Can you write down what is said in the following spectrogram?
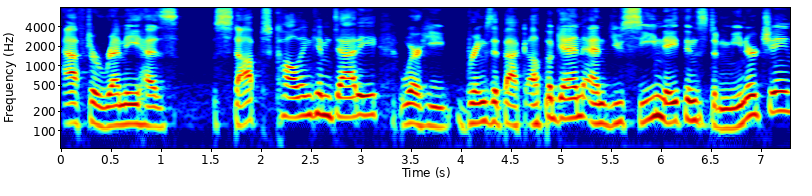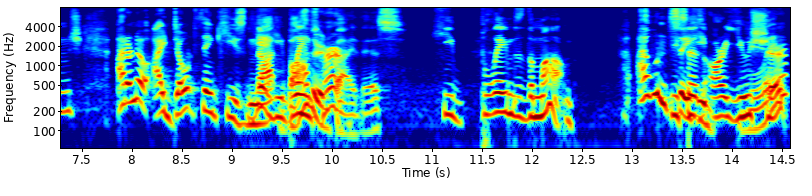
after Remy has stopped calling him daddy where he brings it back up again and you see Nathan's demeanor change. I don't know. I don't think he's yeah, not he bothered her. by this he blames the mom. I wouldn't he say says, he says, "Are you sure?"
